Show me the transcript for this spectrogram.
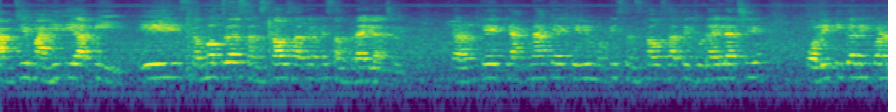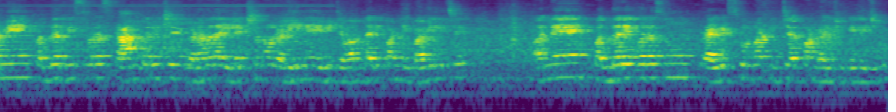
આપ જે માહિતી આપી એ સમગ્ર સંસ્થાઓ સાથે અમે સંકળાયેલા છે કારણ કે ક્યાંક ના ક્યાંક એવી મોટી સંસ્થાઓ સાથે જોડાયેલા છે પોલિટિકલી પણ મેં પંદર વીસ વર્ષ કામ કર્યું છે, ઘણા બધા ઇલેક્શનો લડીને એવી જવાબદારી પણ નિભાવેલી છે. અને પંદરેક વર્ષ હું પ્રાઇવેટ સ્કૂલમાં ટીચર પણ રહી ચૂકેલી છું.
